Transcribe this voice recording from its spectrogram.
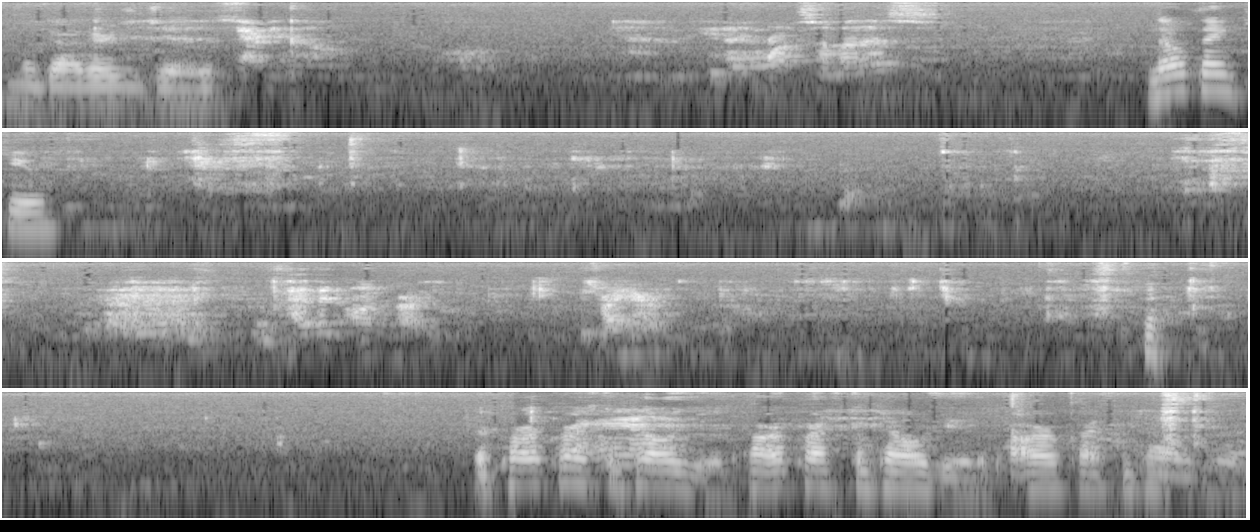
Oh my god, there's jizz. There you go. You know you want some of this? No, thank you. Have it on earth. It's right here. The power of Christ compels you. The power of Christ compels you. The power of Christ compels you.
